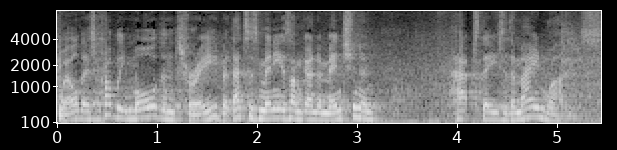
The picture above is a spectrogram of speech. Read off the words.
Well, there's probably more than three, but that's as many as I'm going to mention, and perhaps these are the main ones.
